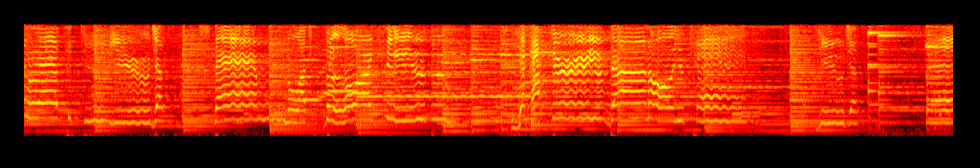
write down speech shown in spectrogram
Nothing left to do, you just stand, watch the Lord see you through. Yes, after you've done all you can, you just stand.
